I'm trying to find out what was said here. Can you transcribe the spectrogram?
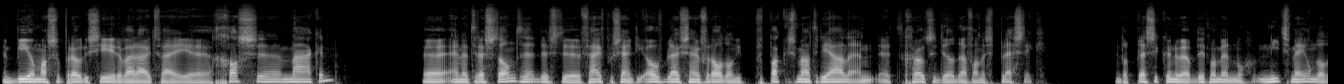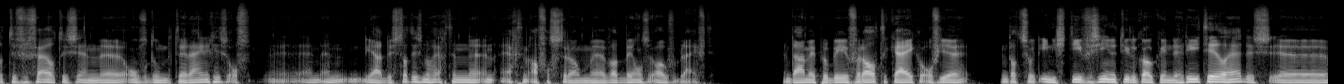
een biomassa produceren waaruit wij gas maken. Uh, en het restant, dus de 5% die overblijft, zijn vooral dan die verpakkingsmaterialen. En het grootste deel daarvan is plastic. En dat plastic kunnen we op dit moment nog niets mee, omdat het te vervuild is en uh, onvoldoende te reinigen is. Of, uh, en, en, ja, dus dat is nog echt een, een echt een afvalstroom wat bij ons overblijft. En daarmee probeer je vooral te kijken of je en dat soort initiatieven zie je natuurlijk ook in de retail. Hè? Dus uh, uh,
